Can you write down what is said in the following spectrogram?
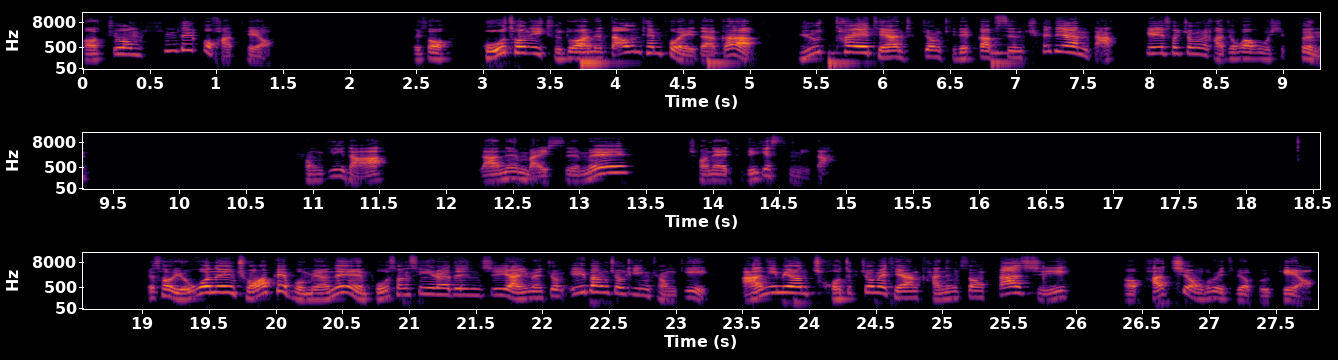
어, 좀 힘들 것 같아요. 그래서 보선이 주도하는 다운 템포에다가 유타에 대한 득점 기대값은 최대한 낮게 설정을 가져가고 싶은 경기다. 라는 말씀을 전해드리겠습니다. 그래서 요거는 종합해 보면은 보선승이라든지 아니면 좀 일방적인 경기 아니면 저득점에 대한 가능성까지 어, 같이 언급을 드려 볼게요.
